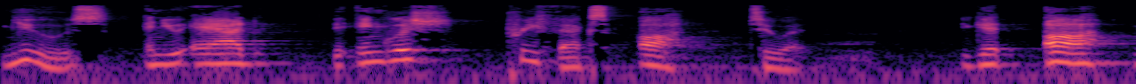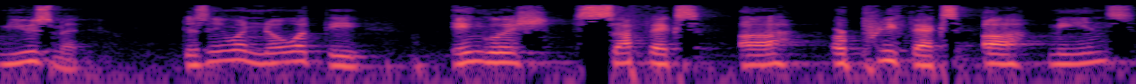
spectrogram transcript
muse, and you add the English prefix uh to it. You get a amusement. Does anyone know what the English suffix a or prefix a means?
